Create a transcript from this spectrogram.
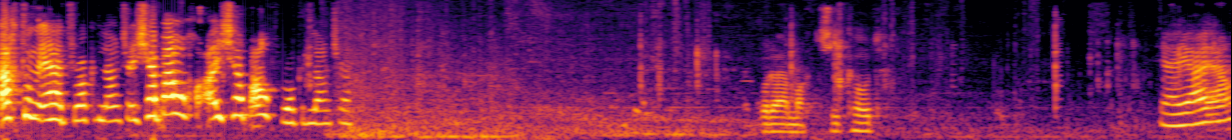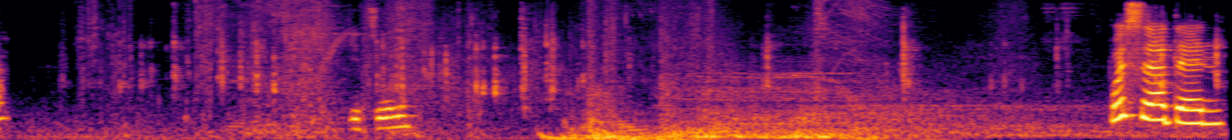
Achtung, er hat Rocket Launcher. Ich habe auch, ich habe auch Rocket Launcher. Oder er macht Cheat-Code. Ja, ja, ja. Die Zone. Wo ist er denn?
